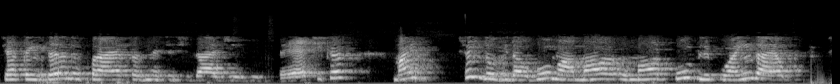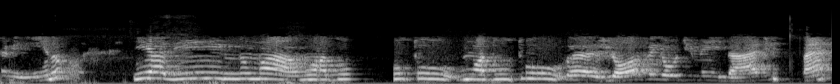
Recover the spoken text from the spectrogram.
se atentando para essas necessidades estéticas, mas, sem dúvida alguma, maior, o maior público ainda é o feminino, e ali numa, num adulto adulto, um adulto é, jovem ou de meia idade, né,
